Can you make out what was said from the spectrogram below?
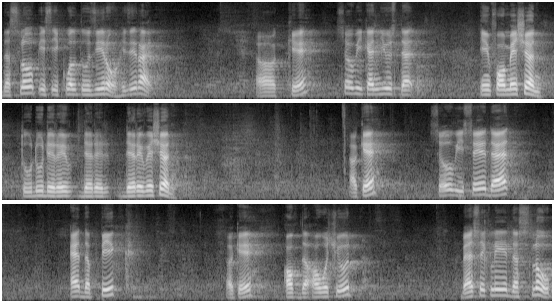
the slope is equal to 0, is it right? Okay, so we can use that information to do the der derivation. Okay, so we say that at the peak, okay, of the overshoot, basically the slope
